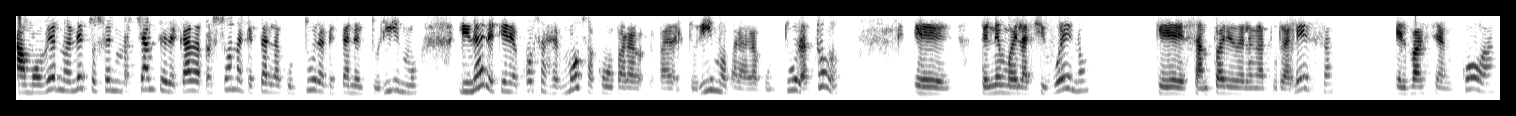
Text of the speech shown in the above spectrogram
a movernos en esto, ser marchantes de cada persona que está en la cultura, que está en el turismo. Linares tiene cosas hermosas como para, para el turismo, para la cultura, todo. Eh, tenemos el Achibueno, que es santuario de la naturaleza, el Valse Ancoa.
